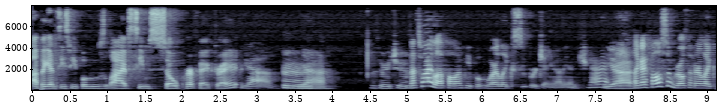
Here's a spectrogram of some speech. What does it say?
up against these people whose lives seem so perfect, right? Yeah. Mhm. Yeah. That's very true. That's why I love following people who are like super genuine on the internet. Yeah. Like I follow some girls that are like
